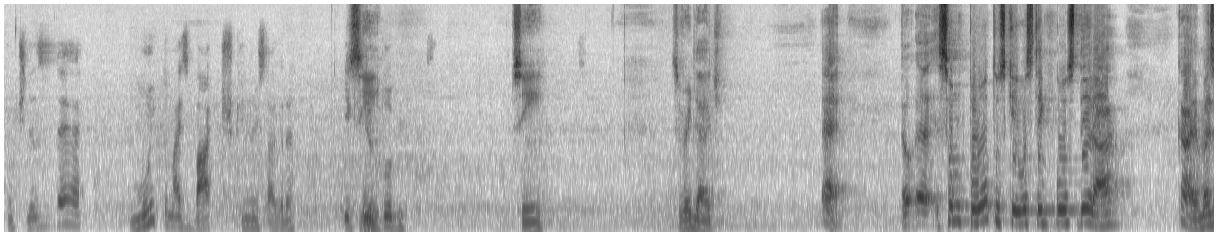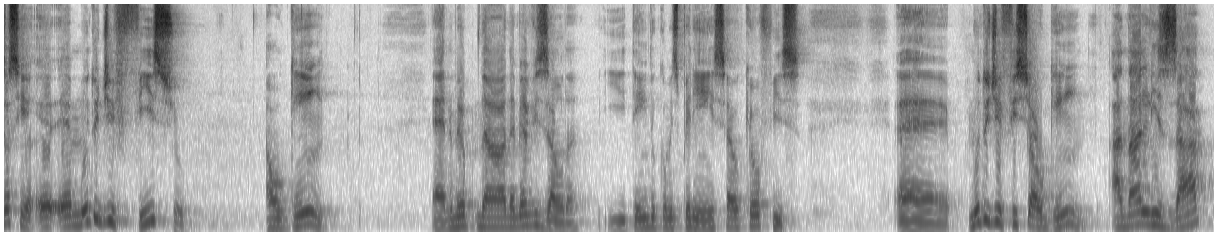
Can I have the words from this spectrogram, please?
curtidas é muito mais baixo que no Instagram e que no YouTube. Sim. Isso é verdade. É, é, são pontos que você tem que considerar. Cara, mas assim, é, é muito difícil alguém, é, no meu, na, na minha visão, né? E tendo como experiência o que eu fiz. É muito difícil alguém analisar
